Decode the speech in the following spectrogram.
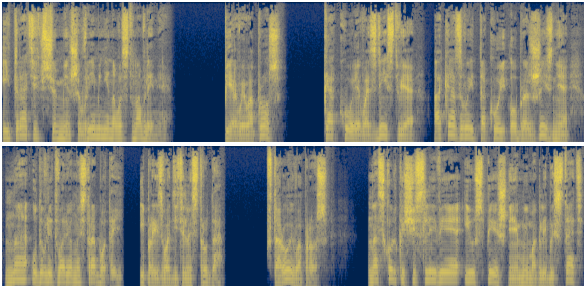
и тратить все меньше времени на восстановление. Первый вопрос – какое воздействие оказывает такой образ жизни на удовлетворенность работой и производительность труда? Второй вопрос – насколько счастливее и успешнее мы могли бы стать,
